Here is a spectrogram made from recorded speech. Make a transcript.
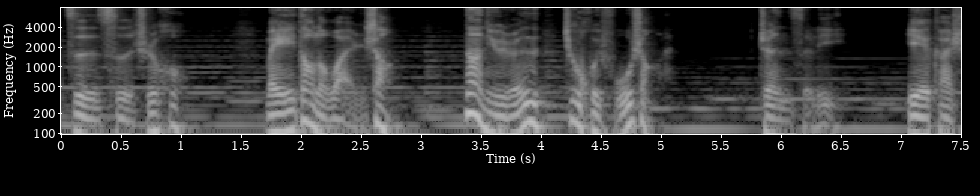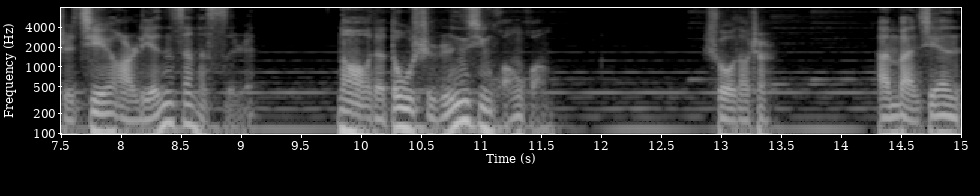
自此之后，每到了晚上，那女人就会浮上来，镇子里也开始接二连三的死人，闹得都是人心惶惶。说到这儿。韩半仙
